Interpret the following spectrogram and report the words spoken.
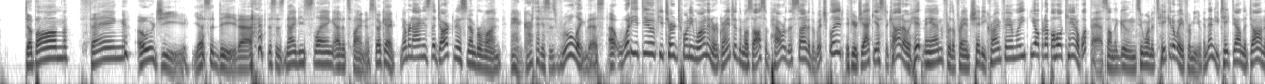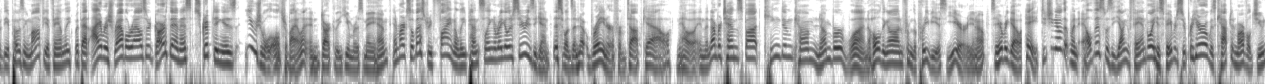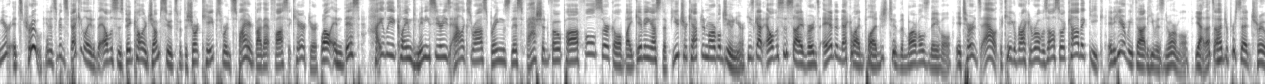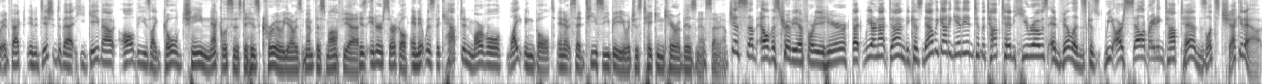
Da bomb Thang OG. Yes, indeed. Uh, this is 90s slang at its finest. Okay, number nine is The Darkness, number one. Man, Garth Ennis is ruling this. Uh, what do you do if you turn 21 and are granted the most awesome power this side of the Witchblade? If you're Jackie Estacado, hitman for the Franchetti crime family, you open up a whole can of whoop ass on the goons who want to take it away from you. And then you take down the don of the opposing mafia family with that Irish rabble rouser, Garth Ennis, scripting his usual ultraviolent and darkly humorous mayhem, and Mark Silvestri finally penciling a regular series again. This one's a no brainer from Top Cow. Now, in the number 10 spot, Kingdom Come number one, holding on from the previous year, you know? So here we go. Hey, did you know that when Elvis was a young fanboy, his favorite superhero was Captain Marvel Jr.? It's true, and it's been speculated that Elvis's big collar jumpsuits with the short capes were inspired by that Fawcett character. Well, in this highly acclaimed miniseries, Alex Ross brings this fashion faux pas full circle by giving us the future Captain Marvel Jr. He's got Elvis's sideburns and a neckline plunge to the Marvel's navel. It turns out the King of Rock and Roll was also a comic geek, and here we thought he was normal. Yeah, that's 100% true. In fact, in addition to that, he gave out all these like gold chain necklaces to his crew, you know, his Memphis Mafia, his inner circle, and it was the Captain Marvel lightning bolt, and it said TCB, which was taking care of business. I don't know. Just some Elvis trivia for you here, but we are not done because now we got to get into the top 10 heroes and villains because we are celebrating top 10s. Let's check it out.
